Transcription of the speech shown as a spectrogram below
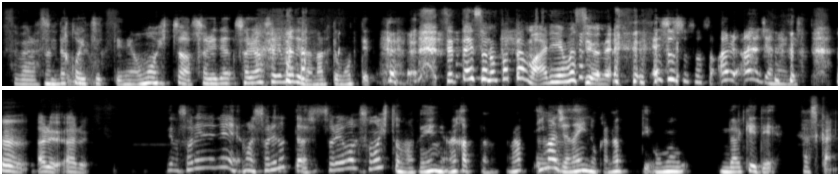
素晴らしいなんだこいつってね、思う人はそれで、それはそれまでだなって思ってる。絶対そのパターンもありえますよね。え、そうそうそうそう、ある、あるじゃないですか。うん、あるある。でもそれでね、まあそれだったら、それはその人のまた縁がなかったのかな、うん今じゃないのかなって思うだけで確かに。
